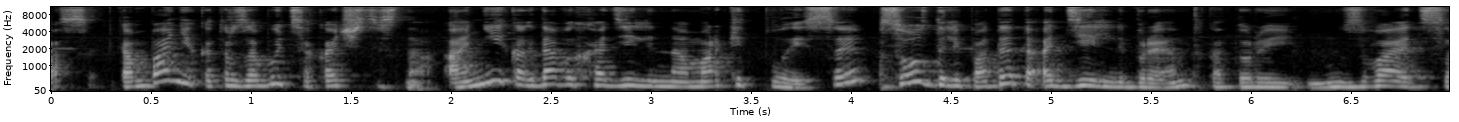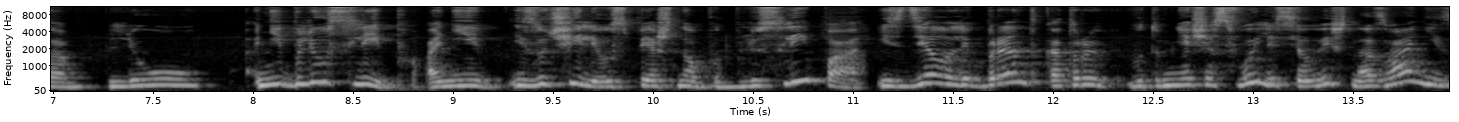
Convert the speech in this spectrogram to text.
матрасы. Компания, которая заботится о качестве сна. Они, когда выходили на маркетплейсы, создали под это отдельный бренд, который называется Blue не Blue Sleep. Они изучили успешный опыт Blue Sleep и сделали бренд, который вот у меня сейчас вылетел, видишь, название,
